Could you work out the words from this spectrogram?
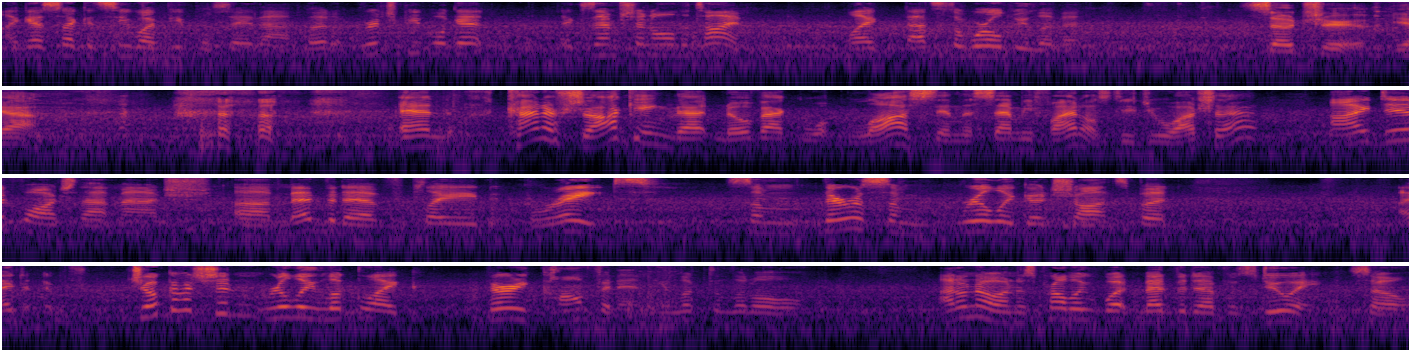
I guess I could see why people say that, but rich people get exemption all the time. Like that's the world we live in. So true. Yeah. and kind of shocking that Novak lost in the semifinals. Did you watch that? I did watch that match. Uh, Medvedev played great. Some there was some really good shots, but I, Djokovic didn't really look like very confident. He looked a little, I don't know, and it's probably what Medvedev was doing. So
